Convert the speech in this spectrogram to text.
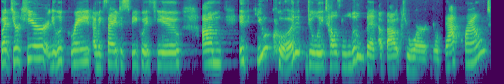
but you're here. You look great. I'm excited to speak with you. Um, if you could, Julie, tell us a little bit about your your background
